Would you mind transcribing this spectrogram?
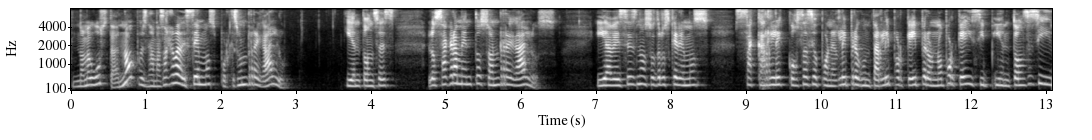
No me gusta. No, pues nada más agradecemos porque es un regalo. Y entonces los sacramentos son regalos. Y a veces nosotros queremos sacarle cosas y oponerle y preguntarle por qué, pero no por qué. Y, si, y entonces si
